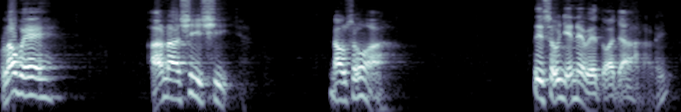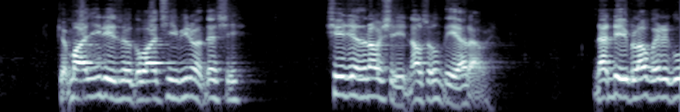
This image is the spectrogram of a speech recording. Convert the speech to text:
ဘလောက်ပဲအာနာရှိရှိနောက်ဆုံးဟာသိဆုံးခြင်းနဲ့ပဲသွားကြရတာလေပြမကြီးတွေဆိုကဘာချီပြီးတော့သက်ရှိရှည်ခြင်းတော့ရှည်နောက်ဆုံးသိရတာပဲနတ်တွေဘလောက်ပဲတကူ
